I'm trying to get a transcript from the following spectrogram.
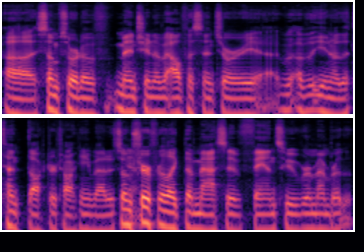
uh, some sort of mention of Alpha Centauri of you know the tenth Doctor talking about it. So I'm sure for like the massive fans who remember the,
